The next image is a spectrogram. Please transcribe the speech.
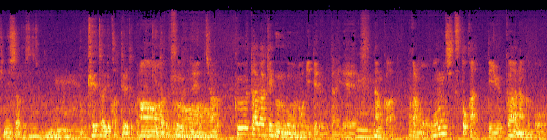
気にしたりしてた、うん。携帯で買ってるとかって聞いたことそうですね。あチャック歌が結構伸びてるみたいで、うん。なんかだからもう音質とかっていうか、なんかこ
